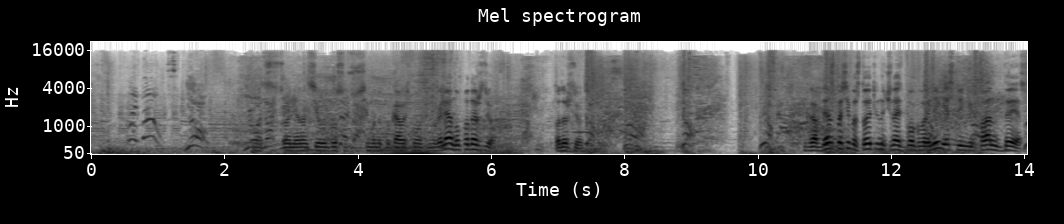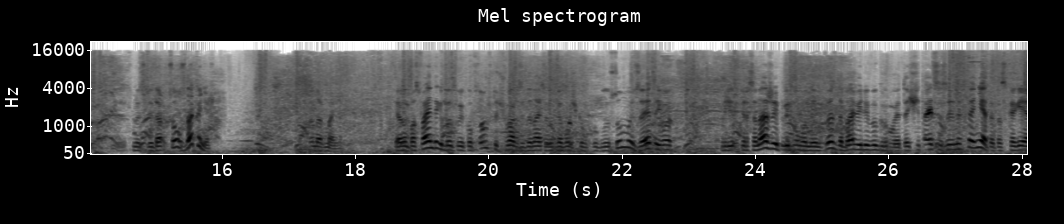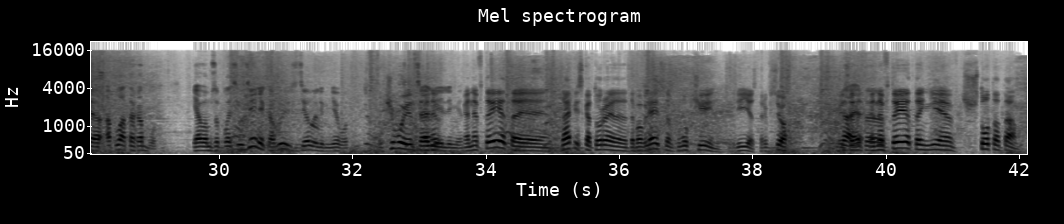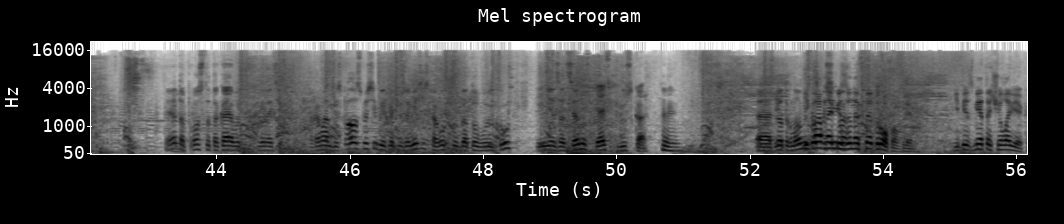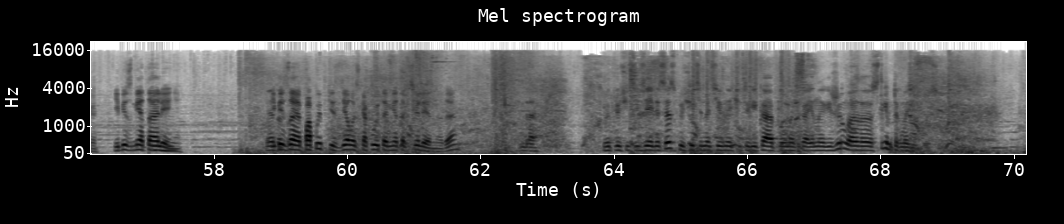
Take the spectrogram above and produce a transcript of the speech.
Sony анонсирует доступ всему на ПК 8 февраля, ну подождем. Подождем. Гравден, спасибо. Стоит ли начинать Бог войны, если не фан ДС? В смысле Dark Souls? Да, конечно. Все нормально. В первом Pathfinder был прикол в том, что чувак задонатил разработчикам круглую сумму, и за это его персонажи и придуманный инквест добавили в игру. Это считается за NFT? Нет, это скорее оплата работы. Я вам заплатил денег, а вы сделали мне вот Чего специальный Н- элемент. NFT это э, запись, которая добавляется в блокчейн реестр, и все. Да, это- NFT это не что-то там. Это просто такая вот хренотень. Роман Беспалов, спасибо. И хочу заметить хорошую готовую игру и не за цену в 5 плюс К. Э, Петр И главное без NFT дропов, блин. И без мета-человека. И без мета-оленя. И Это без э, попытки сделать какую-то метавселенную, да? Да. Выключите DLSS, включите нативный 4К полноэкранный режим, а стрим тормозит. будет.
